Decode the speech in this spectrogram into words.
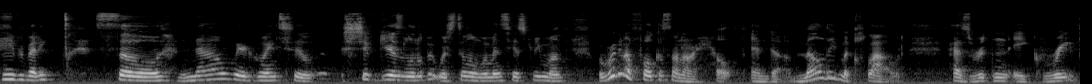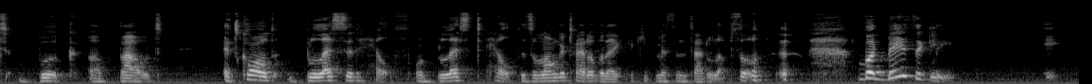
Hey everybody. So now we're going to shift gears a little bit. We're still in Women's History Month, but we're going to focus on our health. And uh, Melody McCloud has written a great book about, it's called Blessed Health or Blessed Health. It's a longer title, but I keep messing the title up. So, but basically,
